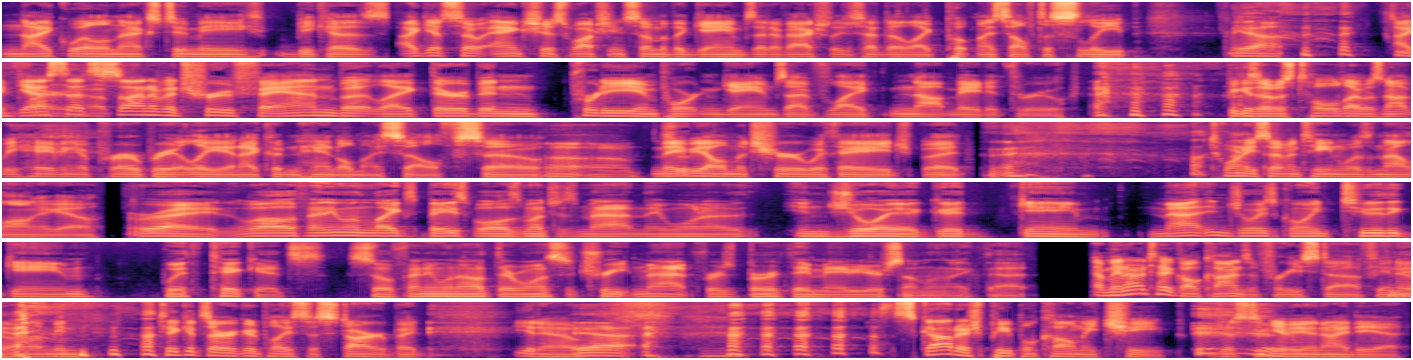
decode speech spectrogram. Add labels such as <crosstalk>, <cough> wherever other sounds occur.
NyQuil next to me because I get so anxious watching some of the games that I've actually just had to like put myself to sleep. Yeah. <laughs> I guess that's a sign of a true fan, but like there have been pretty important games I've like not made it through <laughs> because I was told I was not behaving appropriately and I couldn't handle myself. So Uh oh. maybe I'll mature with age, but <laughs> 2017 wasn't that long ago. Right. Well, if anyone likes baseball as much as Matt and they want to enjoy a good game, Matt enjoys going to the game with tickets. So if anyone out there wants to treat Matt for his birthday, maybe or something like that. I mean, I take all kinds of free stuff, you know. Yeah. I mean, <laughs> tickets are a good place to start, but you know, Yeah. <laughs> Scottish people call me cheap, just to give you an idea.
